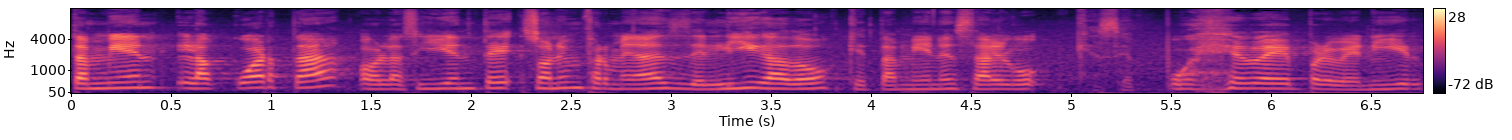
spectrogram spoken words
También la cuarta o la siguiente son enfermedades del hígado, que también es algo que se puede prevenir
